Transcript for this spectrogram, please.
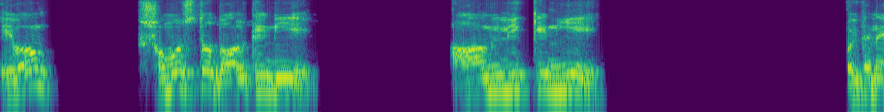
এবং সমস্ত দলকে নিয়ে, আওয়ামী লীগকে নিয়ে, ওইখানে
